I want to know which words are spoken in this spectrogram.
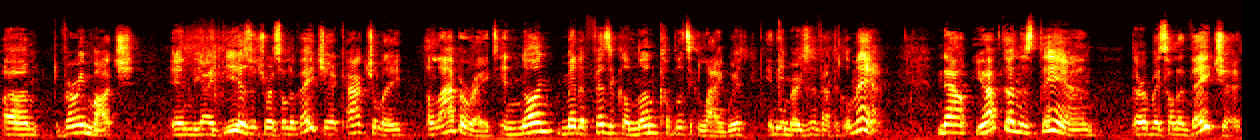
um, very much in the ideas which Rabbi Soloveitchik actually elaborates in non-metaphysical, non-kabbalistic language in the emergence of ethical man. Now, you have to understand that Rabbi Soloveitchik,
